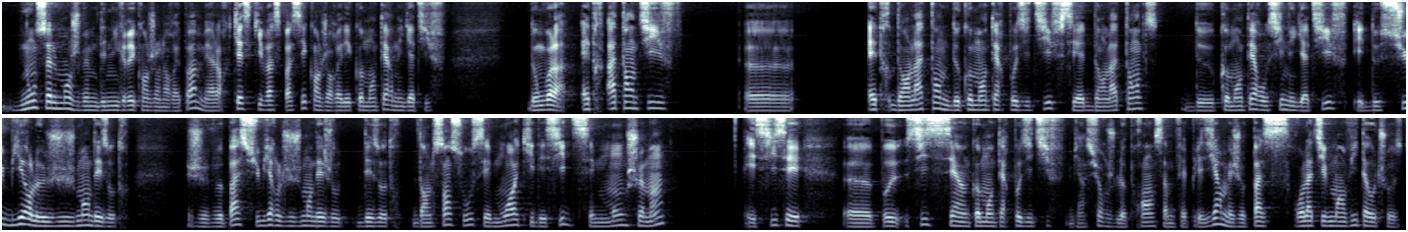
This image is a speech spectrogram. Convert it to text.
non seulement je vais me dénigrer quand j'en aurai pas, mais alors qu'est-ce qui va se passer quand j'aurai des commentaires négatifs? Donc voilà, être attentif. Euh, être dans l'attente de commentaires positifs, c'est être dans l'attente de commentaires aussi négatifs et de subir le jugement des autres. Je ne veux pas subir le jugement des, des autres, dans le sens où c'est moi qui décide, c'est mon chemin. Et si c'est euh, si c'est un commentaire positif, bien sûr, je le prends, ça me fait plaisir, mais je passe relativement vite à autre chose.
